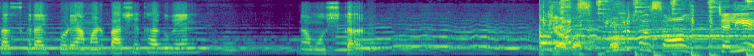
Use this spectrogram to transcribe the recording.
সাবস্ক্রাইব করে আমার পাশে থাকবেন। নমস্কার। চলিয়ে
